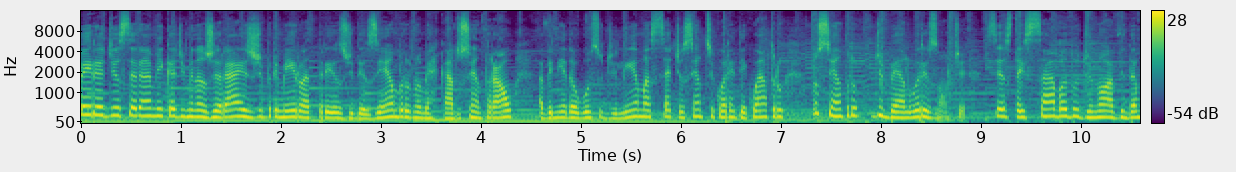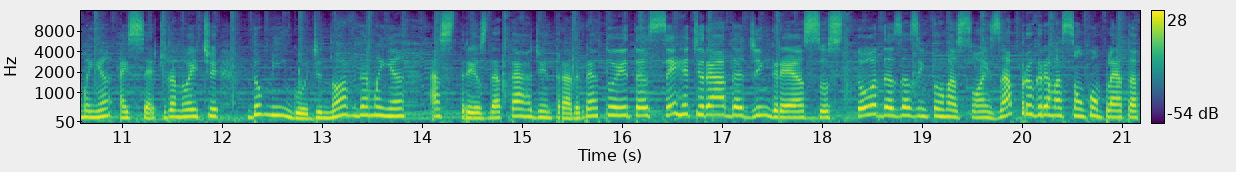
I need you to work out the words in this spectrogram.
Feira de Cerâmica de Minas Gerais, de 1 a 3 de dezembro, no Mercado Central, Avenida Augusto de Lima, 744, no centro de Belo Horizonte. Sexta e sábado, de 9 da manhã às 7 da noite. Domingo, de 9 da manhã às 3 da tarde. Entrada gratuita, sem retirada de ingressos. Todas as informações, a programação completa,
